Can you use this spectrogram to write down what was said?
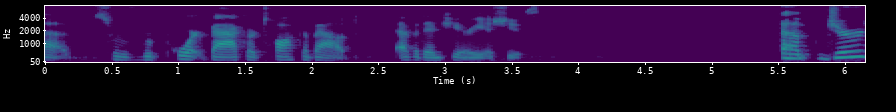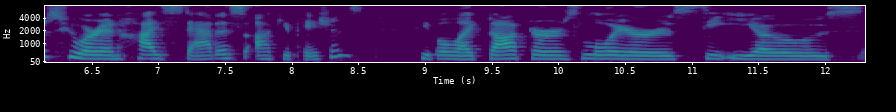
uh, sort of report back or talk about evidentiary issues. Um, jurors who are in high status occupations, people like doctors, lawyers, CEOs,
